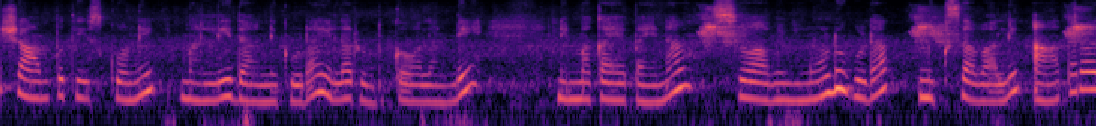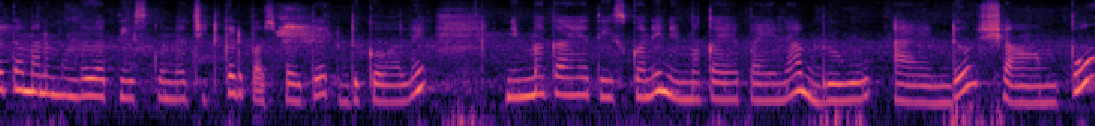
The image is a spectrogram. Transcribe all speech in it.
షాంపూ తీసుకొని మళ్ళీ దాన్ని కూడా ఇలా రుద్దుకోవాలండి. నిమ్మకాయ పైన. సో అవి మూడు కూడా మిక్స్ అవ్వాలి. ఆ తర్వాత మనం ముందుగా తీసుకున్న చిటికడి పసుపు అయితే రుద్దుకోవాలి. నిమ్మకాయ తీసుకొని నిమ్మకాయ పైన బ్రూ అండ్ షాంపూ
